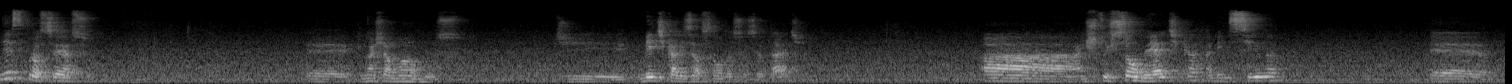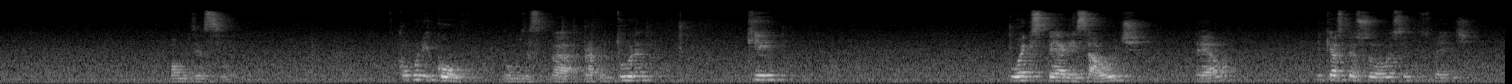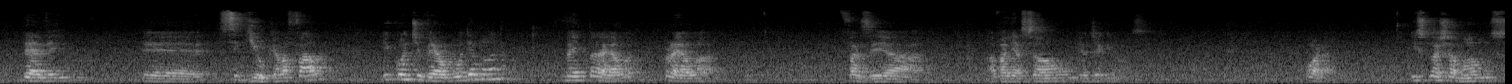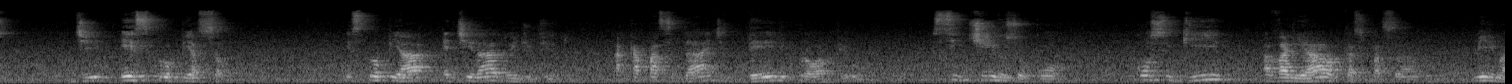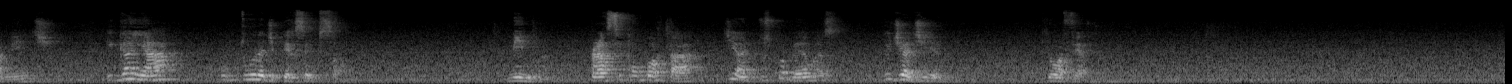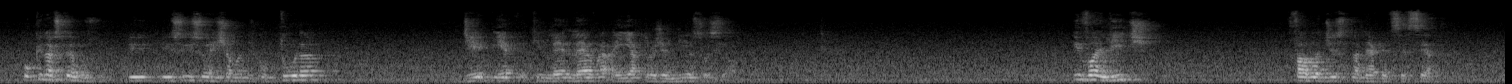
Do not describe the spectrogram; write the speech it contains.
Nesse processo, é, que nós chamamos de medicalização da sociedade, a instituição médica, a medicina, é, vamos dizer assim, comunicou vamos para a cultura que o expert em saúde ela e que as pessoas simplesmente devem é, seguir o que ela fala e quando tiver alguma demanda, vem para ela, para ela fazer a avaliação e a diagnóstico. Ora, isso nós chamamos de expropriação. Expropriar é tirar do indivíduo a capacidade dele próprio sentir o seu corpo, conseguir avaliar o que está se passando minimamente e ganhar cultura de percepção mínima para se comportar diante dos problemas do dia a dia que o afetam. O que nós temos, isso, a gente chama de cultura de, que leva à iatrogenia social. Ivan Illich falou disso na década de 60,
